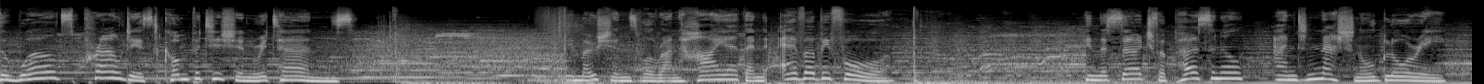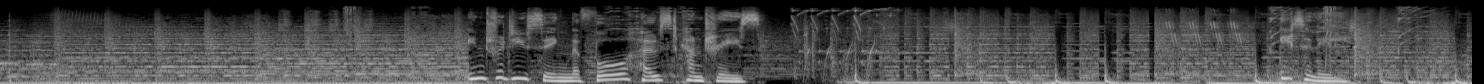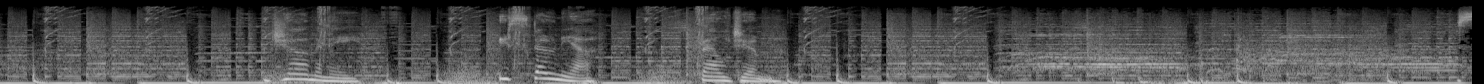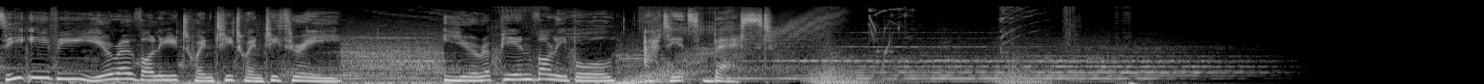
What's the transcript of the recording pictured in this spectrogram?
The world's proudest competition returns. Emotions will run higher than ever before in the search for personal and national glory. Introducing the four host countries. Italy. Germany. Estonia. Belgium. CEV Eurovolley 2023. European volleyball at its best.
